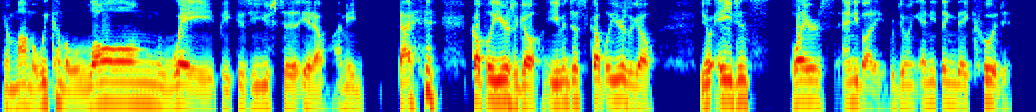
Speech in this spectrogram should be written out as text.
you know, mama, we come a long way because you used to, you know, I mean, a couple of years ago, even just a couple of years ago, you know, agents, players, anybody were doing anything they could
